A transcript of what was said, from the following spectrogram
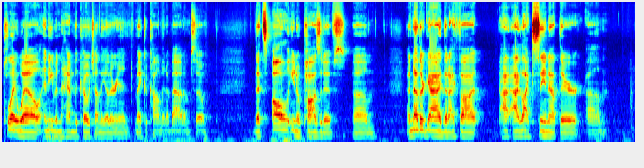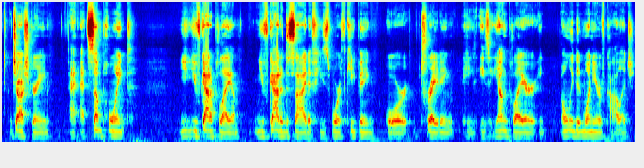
play well and even have the coach on the other end make a comment about him. So that's all, you know, positives. Um, another guy that I thought I, I liked seeing out there, um, Josh Green. At, at some point, you, you've got to play him. You've got to decide if he's worth keeping or trading. He, he's a young player. He only did one year of college.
